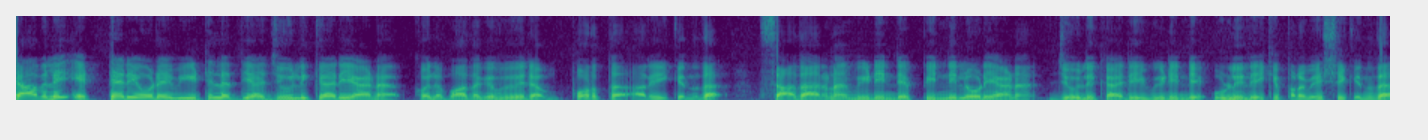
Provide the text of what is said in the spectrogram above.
രാവിലെ എട്ടരയോടെ വീട്ടിലെത്തിയ ജോലിക്കാരിയാണ് കൊലപാതക വിവരം പുറത്ത് അറിയിക്കുന്നത്. സാധാരണ വീടിന്റെ പിന്നിലൂടെയാണ് ജോലിക്കാരി വീടിന്റെ ഉള്ളിലേക്ക് പ്രവേശിക്കുന്നത്.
